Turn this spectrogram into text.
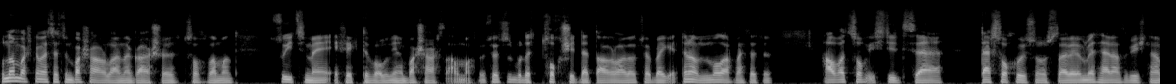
Bundan başqa məsəl üçün baş ağrılarına qarşı çox zaman su içməyə effektiv olur, yəni baş ağrısı almaqdır. Sözsüz burada çox şiddətli ağrılardan söhbət gedir, amma ümumi olaraq məsəl üçün hava çox istidirsə, dərs oxuyursunuzsa və ümumiyyətlə hər hansı bir işlə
